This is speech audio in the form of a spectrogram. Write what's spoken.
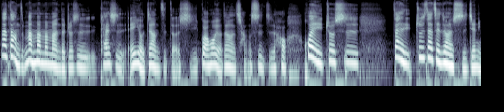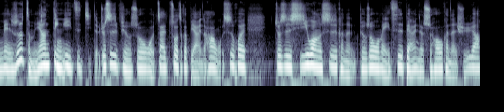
那这样子，慢慢慢慢的就是开始，诶，有这样子的习惯，或有这样的尝试之后，会就是在就是在这段时间里面，你是怎么样定义自己的？就是比如说我在做这个表演的话，我是会就是希望是可能，比如说我每一次表演的时候，我可能需要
